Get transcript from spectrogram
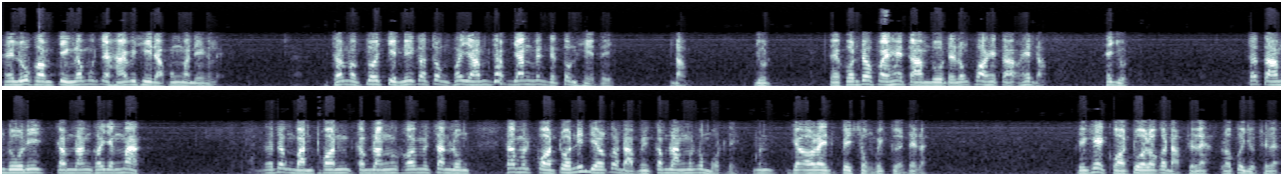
ให้รู้ความจริงแล้วมันจะหาวิธีดับของมันเองแหละสำหรับตัวจิตนี้ก็ต้องพยายามยับยั้งตั้งแต่ต้นเหตุเลยดับ หยุด แต่คนทั่วไปให้ตามดูแต่หลวงพ่อให้ตามให้ดับ ให้หยุด ถ้าตามดูนี่กำลังเขายังมากเราต้องบั่นทอนกำลังของเขาให้มันสั้นลง ถ้ามันกอดตัวนิดเดียวก็ดับเองกำลังมันก็หมดเลย มันจะเอาอะไรไปส่งไปเกิดได้ล่ะ เพียงแค่กอดตัวเราก็ดับเสร็จแล้ว เราก็หยุดเสร็จแล้ว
